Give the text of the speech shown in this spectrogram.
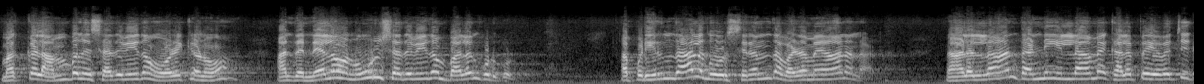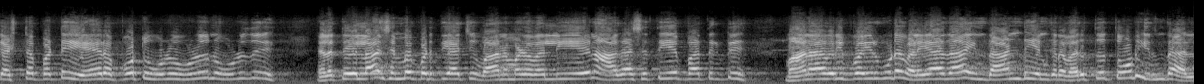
மக்கள் ஐம்பது சதவீதம் உழைக்கணும். அந்த நிலம் நூறு சதவீதம் பலன் கொடுக்கணும். அப்படி இருந்தால் அது ஒரு சிறந்த வழமையான நாடு. நாளெல்லாம் தண்ணி இல்லாமல் கலப்பையை வச்சு கஷ்டப்பட்டு ஏற போட்டு உழு உழுன்னு உழுது நிலத்தையெல்லாம் செம்மப்படுத்தியாச்சு வானமழை வல்லியேன்னு ஆகாசத்தையே பார்த்துக்கிட்டு மானாவரி பயிர் கூட விளையாதா? இந்த ஆண்டு என்கிற வருத்தத்தோடு இருந்தால்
